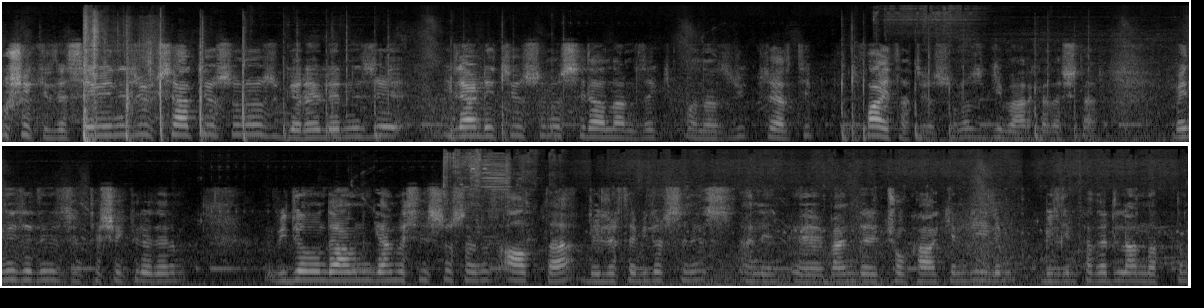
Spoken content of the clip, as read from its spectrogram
Bu şekilde seviyenizi yükseltiyorsunuz, görevlerinizi ilerletiyorsunuz, silahlarınızı, ekipmanınızı yükseltip fight atıyorsunuz gibi arkadaşlar. Beni izlediğiniz için teşekkür ederim. Videonun devamının gelmesini istiyorsanız altta belirtebilirsiniz. Hani e, ben de çok hakim değilim. Bildiğim kadarıyla anlattım.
